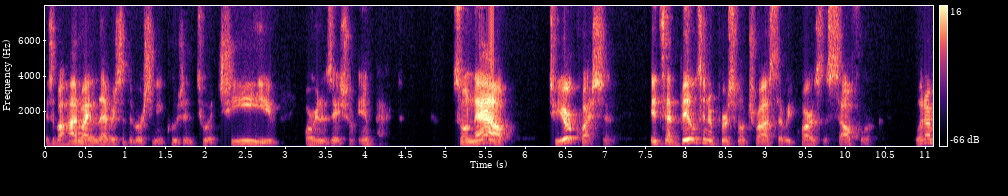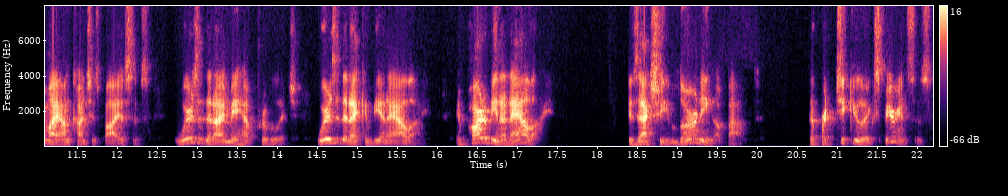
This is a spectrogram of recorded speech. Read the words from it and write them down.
is about how do I leverage the diversity and inclusion to achieve organizational impact. So now, to your question, it's that builds interpersonal trust that requires the self work. What are my unconscious biases? Where is it that I may have privilege? Where is it that I can be an ally? And part of being an ally is actually learning about the particular experiences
